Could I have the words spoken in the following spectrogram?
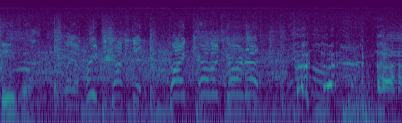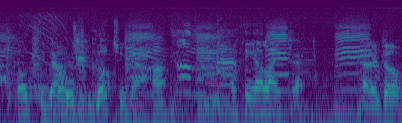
defense. Rejected by Kevin Garnett. Go-to guy. Go-to guy, huh? I think I like that. Gotta go.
